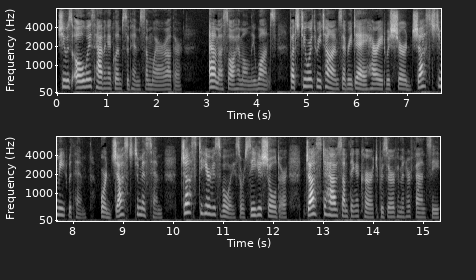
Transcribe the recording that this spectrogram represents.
She was always having a glimpse of him somewhere or other. Emma saw him only once, but two or three times every day Harriet was sure just to meet with him, or just to miss him, just to hear his voice or see his shoulder, just to have something occur to preserve him in her fancy,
